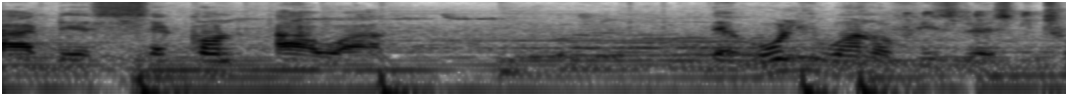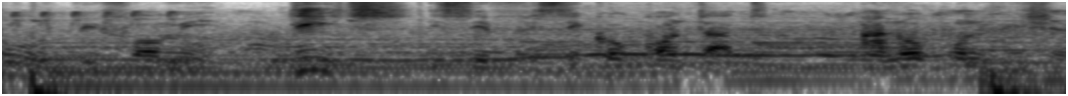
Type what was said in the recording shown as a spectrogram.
at the second hour, the Holy One of Israel stood before me. This is a physical contact, an open vision.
